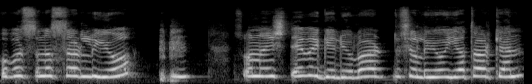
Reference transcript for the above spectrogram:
Babasına sarılıyor. Sonra işte eve geliyorlar. Duş alıyor. Yatarken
